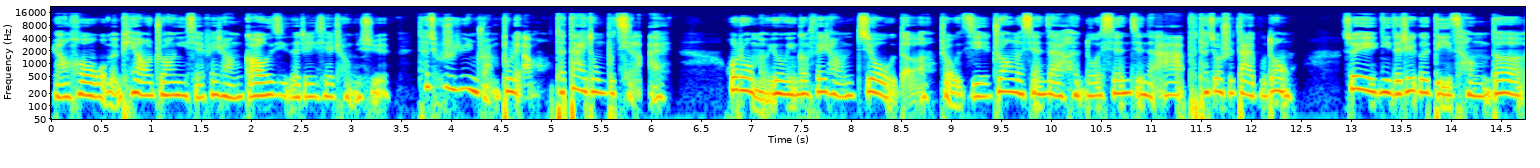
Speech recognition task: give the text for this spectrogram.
然后我们偏要装一些非常高级的这些程序，它就是运转不了，它带动不起来。或者我们用一个非常旧的手机，装了现在很多先进的 app，它就是带不动。所以，你的这个底层的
